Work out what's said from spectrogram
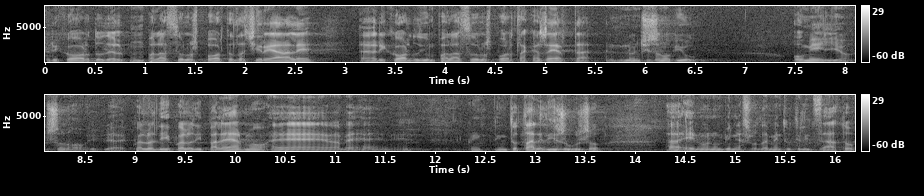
ricordo di un palazzo dello sport da Cireale, eh, ricordo di un palazzo dello sport a Caserta, non ci sono più, o meglio, sono, eh, quello, di, quello, di, Palermo è vabbè, in totale disuso eh, e non viene assolutamente utilizzato,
